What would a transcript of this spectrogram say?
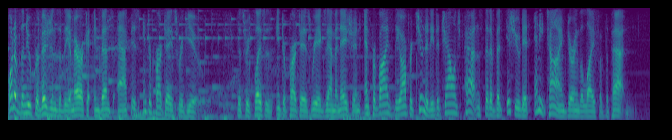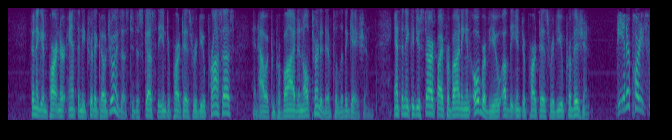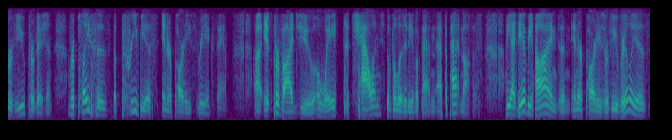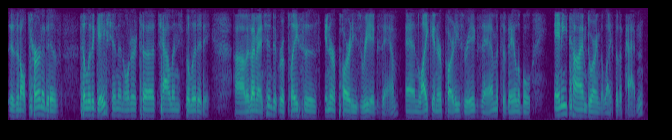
One of the new provisions of the America Invents Act is inter partes review. This replaces inter partes reexamination and provides the opportunity to challenge patents that have been issued at any time during the life of the patent. Finnegan partner Anthony Tridico joins us to discuss the inter partes review process and how it can provide an alternative to litigation. Anthony, could you start by providing an overview of the inter partes review provision? The inter partes review provision replaces the previous inter partes reexam. Uh, it provides you a way to challenge the validity of a patent at the patent office. The idea behind an inter partes review really is, is an alternative to litigation in order to challenge validity. Um, as I mentioned, it replaces inter partes reexam, and like inter partes reexam, it's available anytime during the life of the patent.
